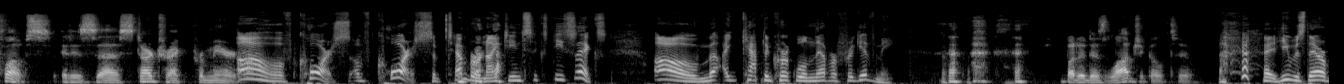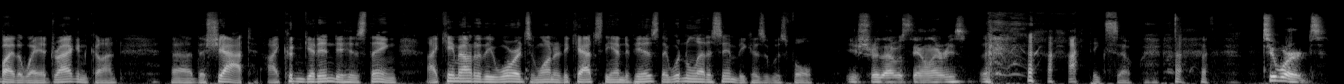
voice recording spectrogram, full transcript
Close. It is uh, Star Trek premiered. Oh, of course, of course. September 1966. Oh, Captain Kirk will never forgive me. but it is logical, too. he was there, by the way, at DragonCon. Uh, the Shat. I couldn't get into his thing. I came out of the awards and wanted to catch the end of his. They wouldn't let us in because it was full. You sure that was the only reason? I think so. Two words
